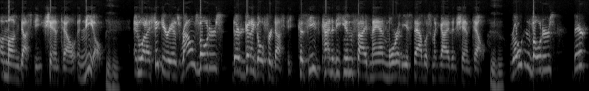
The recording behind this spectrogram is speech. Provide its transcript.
among Dusty, Shantel, and Neil? Mm-hmm. And what I figure is Rounds voters, they're going to go for Dusty because he's kind of the inside man, more of the establishment guy than Shantel. Rhoden voters, they're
